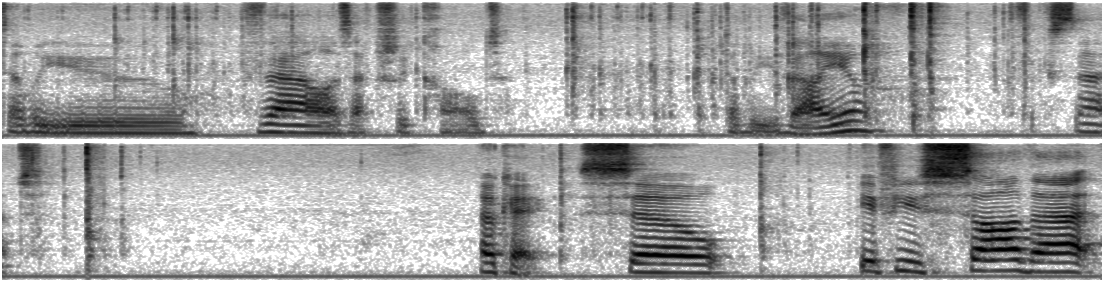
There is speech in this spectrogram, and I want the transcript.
WVAL is actually called W value. Fix that. Okay, so if you saw that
